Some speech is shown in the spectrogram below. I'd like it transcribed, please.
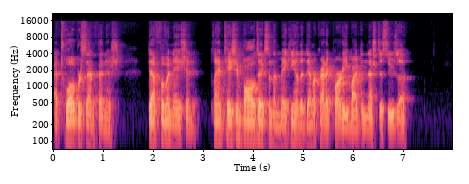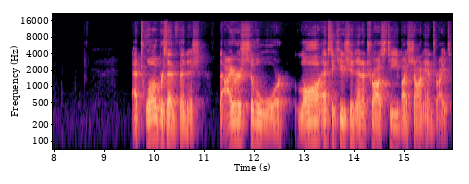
At 12% finish, Death of a Nation, Plantation Politics and the Making of the Democratic Party by Dinesh D'Souza. At 12% finish, The Irish Civil War, Law, Execution, and Atrocity by Sean Enright.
